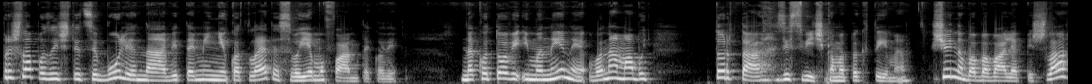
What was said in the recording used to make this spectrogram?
Прийшла позичити цибулі на вітамінні котлети своєму фантикові. На котові іменини вона, мабуть, торта зі свічками пектиме. Щойно баба Валя пішла,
